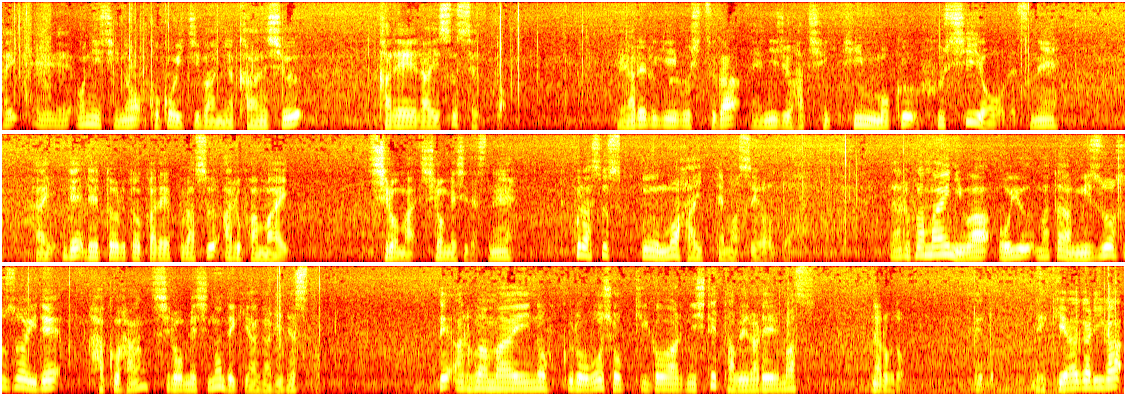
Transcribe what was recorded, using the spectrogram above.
はい、えー、尾西のここ一番屋監修カレーライスセット。えアレルギー物質が28品目不使用ですね。はいでレトルトカレープラスアルファ米。白米白飯ですね。プラススプーンも入ってますよと。アルファ米にはお湯または水を注いで白飯白飯の出来上がりですと。でアルファ米の袋を食器代わりにして食べられます。なるほど。えっと出来上がりが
